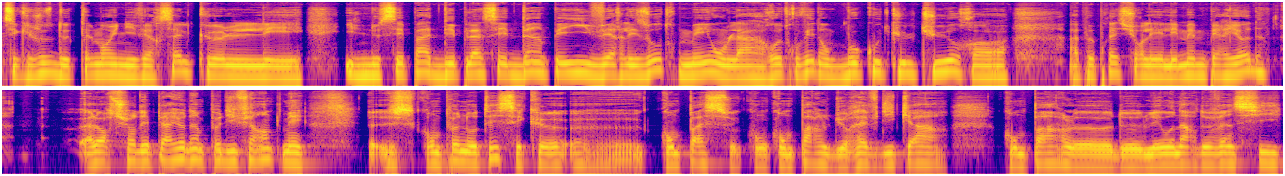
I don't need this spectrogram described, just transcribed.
C'est quelque chose de tellement universel que les, il ne s'est pas déplacé d'un pays vers les autres, mais on l'a retrouvé dans beaucoup de cultures, euh, à peu près sur les, les mêmes périodes alors sur des périodes un peu différentes, mais euh, ce qu'on peut noter, c'est que euh, qu'on passe, qu'on parle du rêve d'Icare, qu'on parle de Léonard de Vinci,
